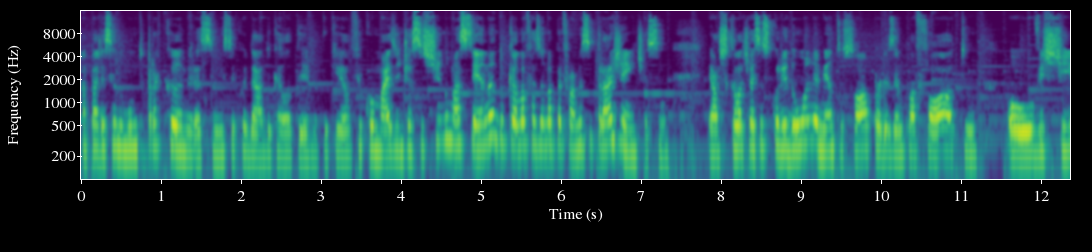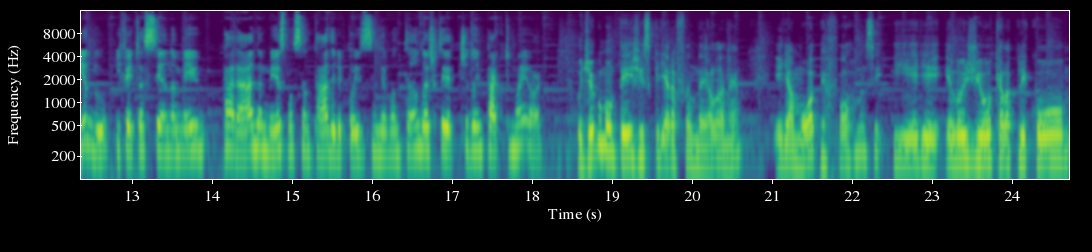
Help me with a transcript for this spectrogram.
aparecendo muito pra câmera, assim, esse cuidado que ela teve. Porque ela ficou mais a gente assistindo uma cena do que ela fazendo a performance pra gente, assim. Eu acho que se ela tivesse escolhido um elemento só, por exemplo, a foto ou o vestido, e feito a cena meio parada mesmo, sentada e depois assim levantando, acho que teria tido um impacto maior. O Diego Montes disse que ele era fã dela, né? Ele amou a performance e ele elogiou que ela aplicou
